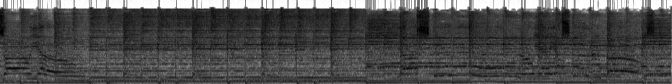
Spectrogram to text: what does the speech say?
was all yellow.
